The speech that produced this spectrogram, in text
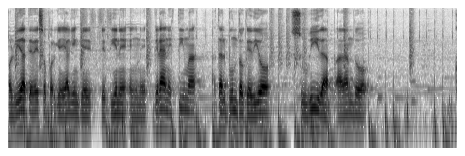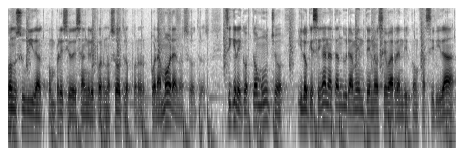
Olvídate de eso porque hay alguien que te tiene en gran estima a tal punto que dio su vida pagando con su vida, con precio de sangre por nosotros, por, por, amor a nosotros. Sí que le costó mucho y lo que se gana tan duramente no se va a rendir con facilidad.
